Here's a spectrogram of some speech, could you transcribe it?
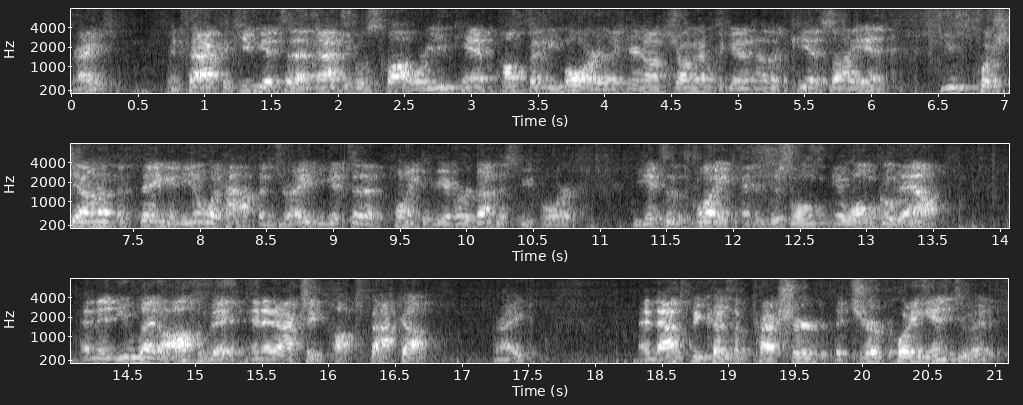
right? In fact, if you get to that magical spot where you can't pump anymore, like you're not strong enough to get another PSI in, you push down on the thing and you know what happens, right? You get to that point, if you've ever done this before, you get to the point and it just won't, it won't go down. And then you let off of it and it actually pops back up, right? And that's because the pressure that you're putting into it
